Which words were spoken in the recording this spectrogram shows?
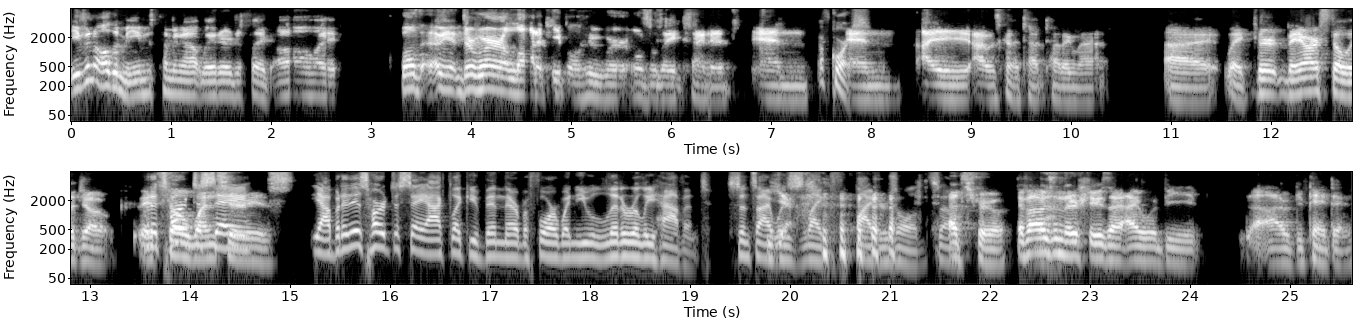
even all the memes coming out later, just like oh like, well, I mean, there were a lot of people who were overly excited, and Of course. and I I was kind of tut tutting that. Uh, like they're they are still a joke. But it's still hard to one say- series. yeah, but it is hard to say act like you've been there before when you literally haven't since I was Yeah. like five years old. So That's true. If I was Yeah. in their shoes, I, I would be I would be painting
